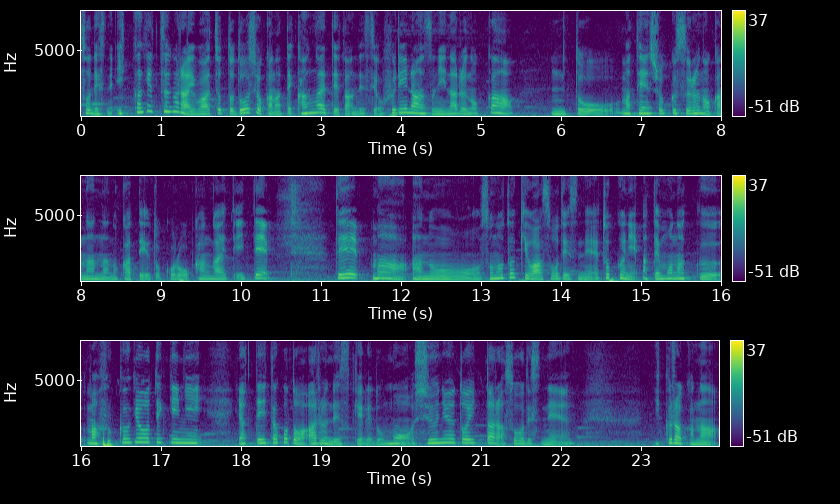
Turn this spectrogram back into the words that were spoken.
そうですね1ヶ月ぐらいはちょっとどうしようかなって考えてたんですよ。フリーランスになるのか、うんとまあ、転職するのか何なのかっていうところを考えていて。でまああのその時はそうですね特にあてもなく、まあ、副業的にやっていたことはあるんですけれども収入といったらそうですねいくらかな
